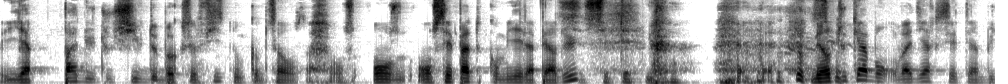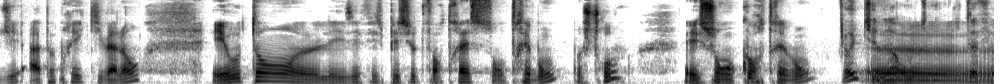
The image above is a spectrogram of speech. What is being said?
il n'y a pas du tout de chiffre de box-office, donc comme ça, on ne sait pas de combien il a perdu. C'est peut-être Mais en tout cas, bon, on va dire que c'était un budget à peu près équivalent. Et autant euh, les effets spéciaux de Fortress sont très bons, moi je trouve, et sont encore très bons. Oui, euh, tout à fait.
